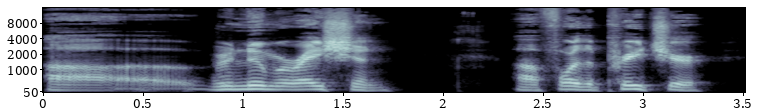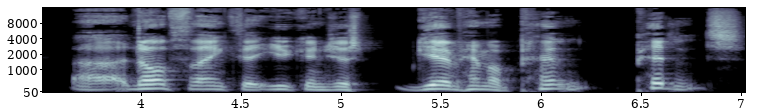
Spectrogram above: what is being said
uh, remuneration for the preacher. don't think that you can just give him a pittance,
